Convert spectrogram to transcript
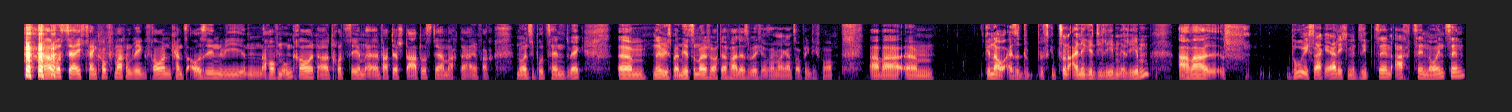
da musst du ja eigentlich keinen Kopf machen wegen Frauen, kannst aussehen wie ein Haufen Unkraut, aber trotzdem einfach der Status, der macht da einfach 90% weg. Ähm, ne, wie es bei mir zum Beispiel auch der Fall ist, würde ich jetzt einmal ganz objektiv behaupten. Aber ähm, genau, also du, es gibt schon einige, die leben ihr Leben, aber du, ich sag ehrlich, mit 17, 18, 19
